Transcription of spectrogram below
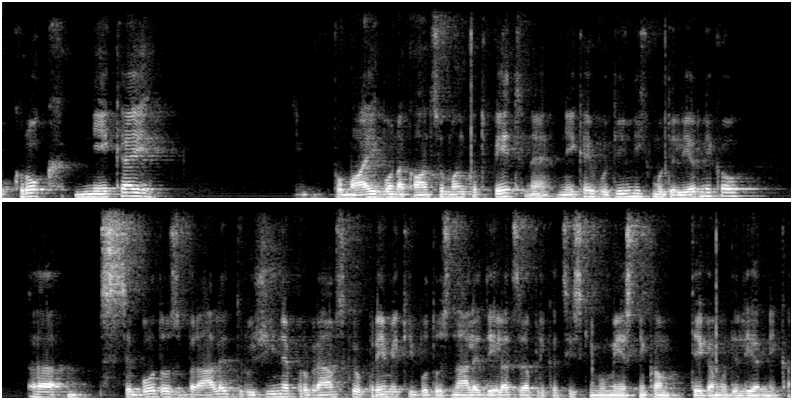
okrog nekaj po mojih bo na koncu manj kot pet, ne, nekaj vodilnih modelirnikov, se bodo zbrale družine programske opreme, ki bodo znale delati z aplikacijskim umestnikom tega modelirnika.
